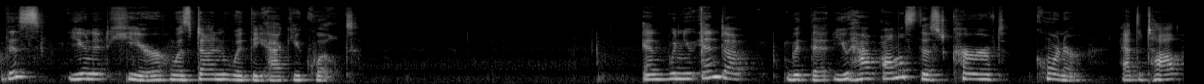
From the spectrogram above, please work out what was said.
this unit here was done with the AccuQuilt. And when you end up with it, you have almost this curved corner at the top.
